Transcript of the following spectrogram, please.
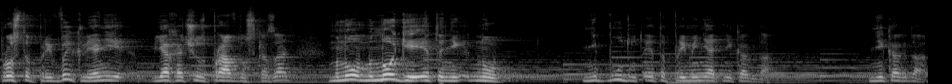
Просто привыкли, они, я хочу правду сказать, но многие это не, ну, не будут это применять никогда. Никогда.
